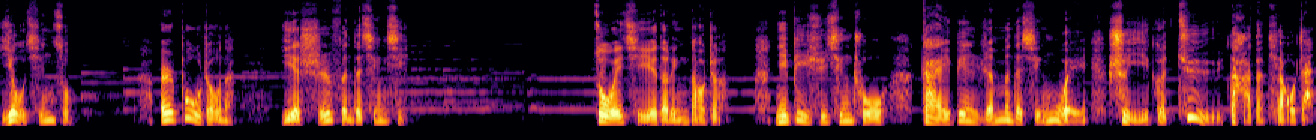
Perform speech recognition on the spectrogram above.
又轻松，而步骤呢也十分的清晰。作为企业的领导者，你必须清楚，改变人们的行为是一个巨大的挑战。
